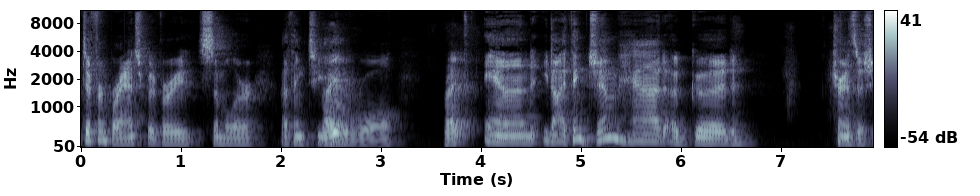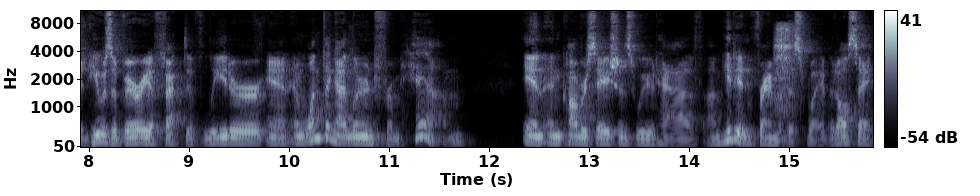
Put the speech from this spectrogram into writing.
different branch, but very similar, I think, to right. your role. Right. And, you know, I think Jim had a good transition. He was a very effective leader. And, and one thing I learned from him in, in conversations we would have, um, he didn't frame it this way, but I'll say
